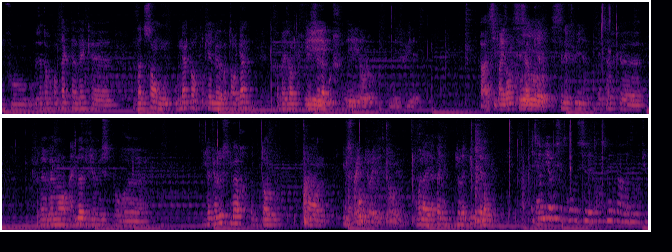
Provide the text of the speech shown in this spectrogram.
vous, vous êtes en contact avec euh, votre sang ou, ou n'importe quel autre organe, comme par exemple yeux, la bouche. Et dans l'eau, des fluides. Par- si par exemple, C'est ça le pire, c'est les fluides. Mais sauf que il faudrait vraiment un autre virus pour. euh, Le virus meurt dans l'eau. Enfin, il se n'a pas une durée de vie très longue. Voilà, il n'y a pas une durée de vie très longue. Est-ce que le virus se, transmet par la nourriture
